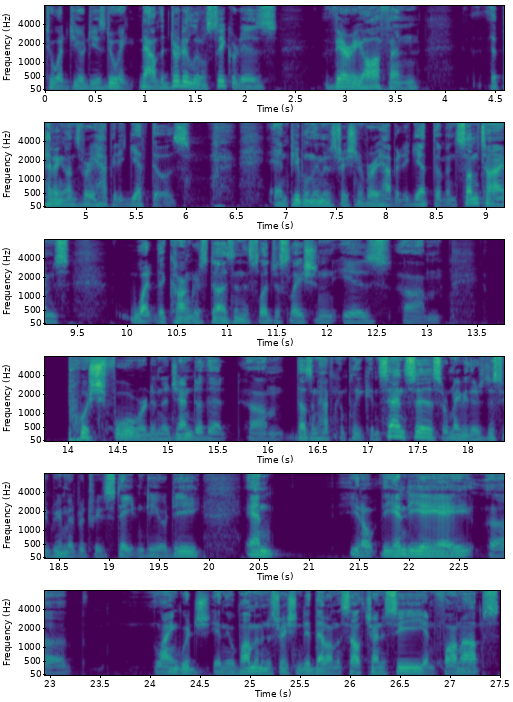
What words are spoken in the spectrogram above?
to what DoD is doing. Now, the dirty little secret is very often the Pentagon's very happy to get those, and people in the administration are very happy to get them. And sometimes what the Congress does in this legislation is um, push forward an agenda that um, doesn't have complete consensus, or maybe there's disagreement between state and DoD. And you know, the NDAA uh, language in the Obama administration did that on the South China Sea and FONOPS,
